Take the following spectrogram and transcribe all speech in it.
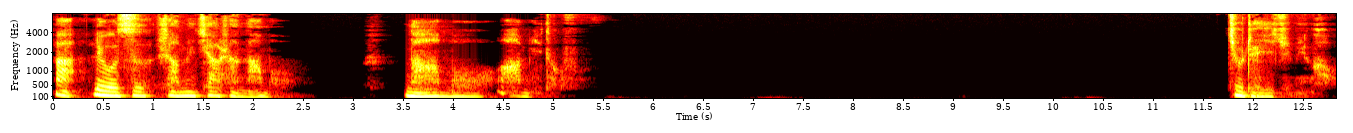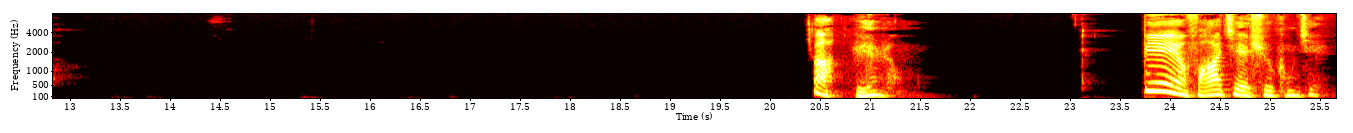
啊，六个字上面加上南无，南无阿弥陀佛，就这一句名号。啊，圆融，变法界、虚空界，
